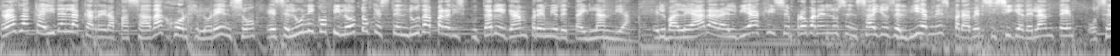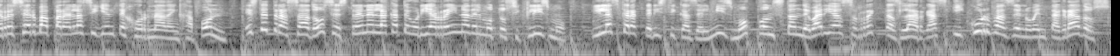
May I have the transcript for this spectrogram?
Tras la caída en la carrera pasada, Jorge Lorenzo es el único piloto que está en duda para disputar el Gran Premio de Tailandia. El Balear hará el viaje y se probará en los ensayos del viernes para ver si sigue adelante o se reserva para la siguiente jornada en Japón. Este trazado se estrena en la categoría reina del motociclismo y las características del mismo constan de varias rectas largas y curvas de 90 grados.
